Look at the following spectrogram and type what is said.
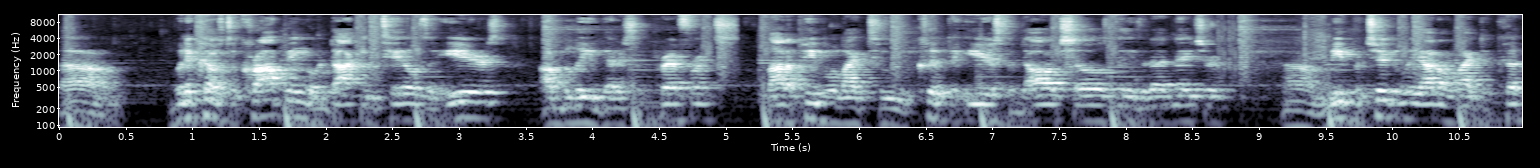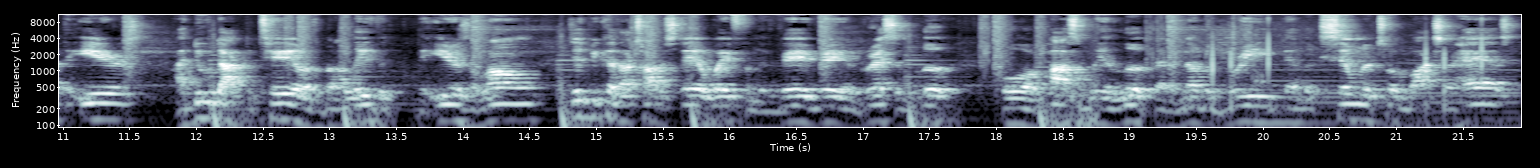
Um, when it comes to cropping or docking tails or ears, I believe that it's a preference. A lot of people like to clip the ears for dog shows, things of that nature. Um, me particularly, I don't like to cut the ears. I do dock the tails, but I leave the, the, ears alone just because I try to stay away from the very, very aggressive look or possibly a look that another breed that looks similar to a boxer has.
